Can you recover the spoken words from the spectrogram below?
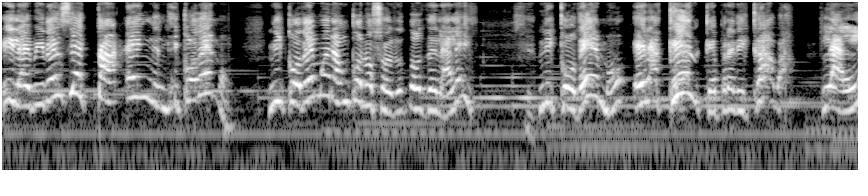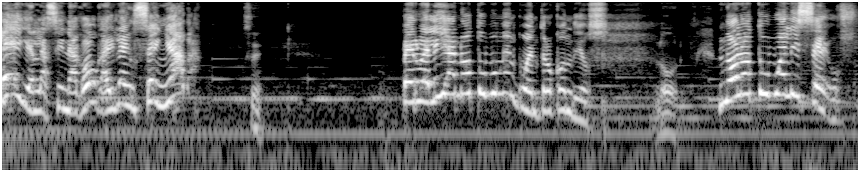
Y la evidencia está en Nicodemo. Nicodemo era un conocedor de la ley. Nicodemo era aquel que predicaba la ley en la sinagoga y la enseñaba. Sí. Pero Elías no tuvo un encuentro con Dios. No lo tuvo Eliseos.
